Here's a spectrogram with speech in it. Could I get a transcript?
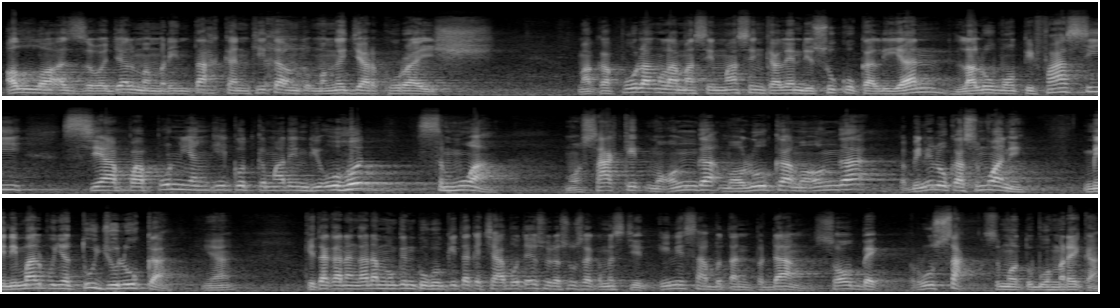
Allah Azza wa Jal memerintahkan kita untuk mengejar Quraisy maka pulanglah masing-masing kalian di suku kalian lalu motivasi siapa pun yang ikut kemarin di Uhud semua mau sakit mau enggak mau luka mau enggak tapi ini luka semua nih minimal punya tujuh luka ya Kita kadang-kadang mungkin kuku kita kecabut aja sudah susah ke masjid. Ini sabetan pedang, sobek, rusak semua tubuh mereka.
